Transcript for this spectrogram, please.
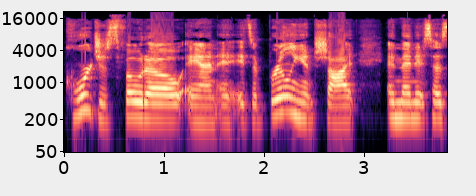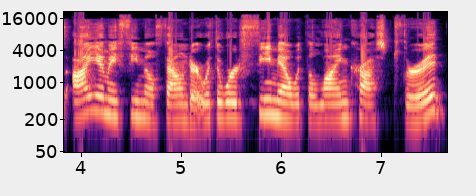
gorgeous photo and it's a brilliant shot. And then it says, I am a female founder with the word female with the line crossed through it.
